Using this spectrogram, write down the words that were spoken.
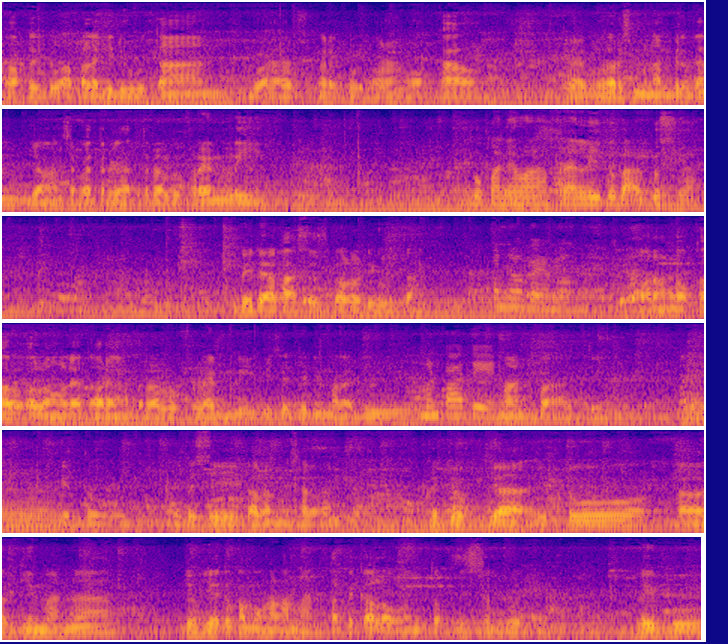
waktu itu apalagi di hutan gue harus merekrut orang lokal ya gue harus menampilkan jangan sampai terlihat terlalu friendly Bukannya malah friendly itu bagus ya? Beda kasus kalau di hutan. Kenapa emang? Orang lokal kalau ngeliat orang yang terlalu friendly bisa jadi malah manfaatin? dimanfaatin Hmm. gitu. Itu sih kalau misalkan ke Jogja itu eh, gimana? Jogja itu kampung halaman. Tapi kalau untuk disebut ribu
